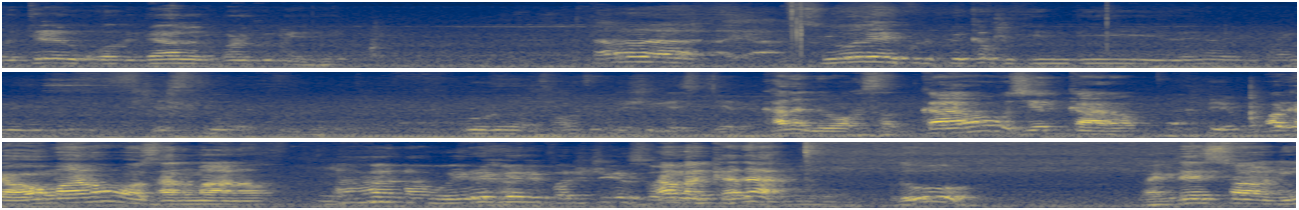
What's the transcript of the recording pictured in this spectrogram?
వచ్చే ఒక దేవాలయం పడుకునేది. తర్వాత స్లోగా ఇప్పుడు పికప్ చేస్తూ మూడు సంవత్సరం కృషి కాదండి ఒక సత్కారం ఒక సత్కారం ఒక అవమానం ఒక సన్మానం. నా వైరాగ్యాన్ని స్వామి. మరి కదా ఇప్పుడు వెంకటేశ్వర స్వామిని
